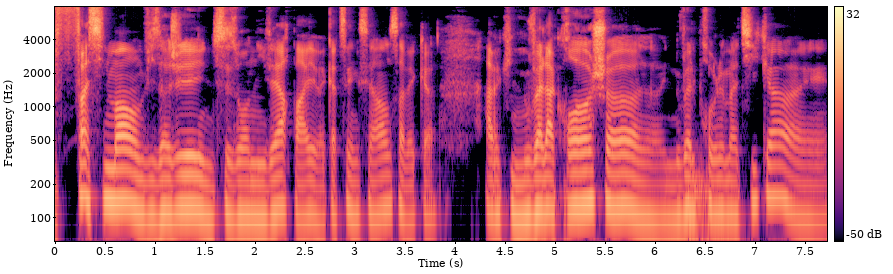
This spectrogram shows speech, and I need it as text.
facilement envisager une saison en hiver, pareil, avec 4-5 séances, avec, euh, avec une nouvelle accroche, euh, une nouvelle problématique, euh,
